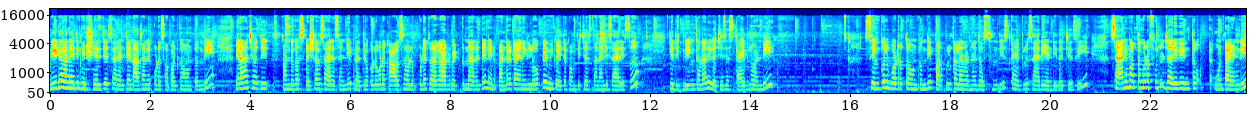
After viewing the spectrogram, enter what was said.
వీడియో అనేది మీరు షేర్ చేశారంటే నా ఛానల్ కూడా సపోర్ట్గా ఉంటుంది. వినాయక చవితి పండుగ స్పెషల్ శారీస్ అండి. ప్రతి ఒక్కరు కూడా కావాల్సిన వాళ్ళు ఇప్పుడే త్వరగా ఆర్డర్ పెట్టుకున్నారంటే నేను పండుగ టైమింగ్ లోపే మీకు అయితే పంపించేస్తానండి శారీస్ ఇది గ్రీన్ కలర్ ఇది వచ్చేసి స్కై బ్లూ అండి. సింపుల్ బోర్డర్తో ఉంటుంది. పర్పుల్ కలర్ అనేది వస్తుంది. స్కై బ్లూ శారీ అండి ఇది వచ్చేసి. శారీ మొత్తం కూడా ఫుల్ జరీవింగ్తో ఉంటాయండి.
